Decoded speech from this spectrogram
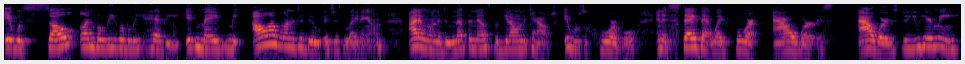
It was so unbelievably heavy. It made me all I wanted to do is just lay down. I didn't want to do nothing else but get on the couch. It was horrible. And it stayed that way for hours. Hours. Do you hear me?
